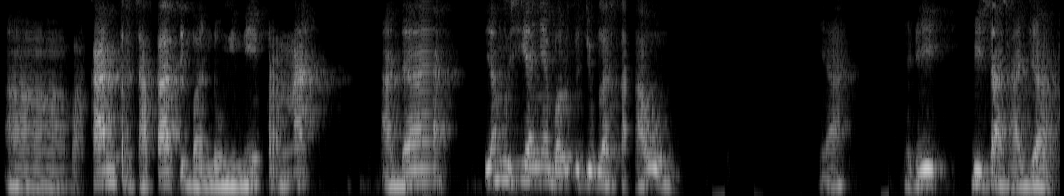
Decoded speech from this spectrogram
Ah, bahkan tercatat di Bandung ini pernah ada yang usianya baru 17 tahun. Ya. Jadi bisa saja.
